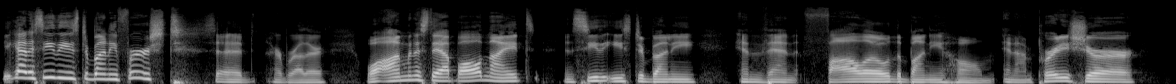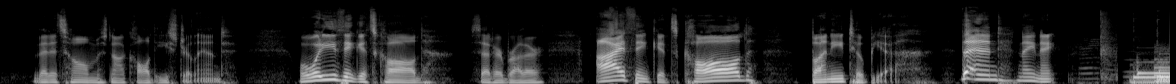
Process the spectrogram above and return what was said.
You got to see the Easter Bunny first, said her brother. Well, I'm going to stay up all night and see the Easter Bunny, and then follow the bunny home. And I'm pretty sure that its home is not called Easterland. Well, what do you think it's called? said her brother. I think it's called Bunnytopia. The end. Night night.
